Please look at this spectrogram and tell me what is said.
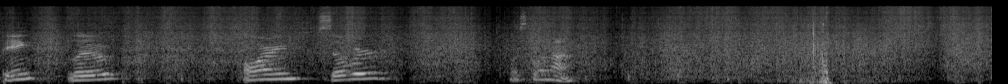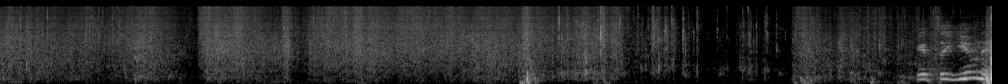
Pink, blue, orange, silver. What's going on? It's a unit.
